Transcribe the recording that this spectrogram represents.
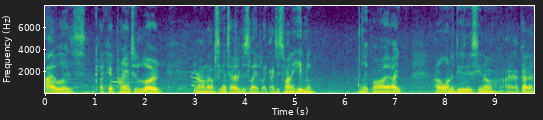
I was I kept praying to the Lord. You know, I'm like I'm sick and tired of this life. Like I just finally hit me. I'm like, oh, I, I, I don't want to do this. You know, I, I gotta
